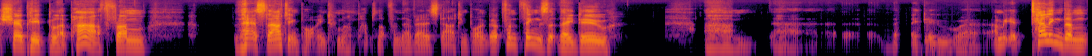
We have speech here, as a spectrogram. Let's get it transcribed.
show people a path from their starting point. Well, perhaps not from their very starting point, but from things that they do. Um, uh, they do. Uh, I mean, telling them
